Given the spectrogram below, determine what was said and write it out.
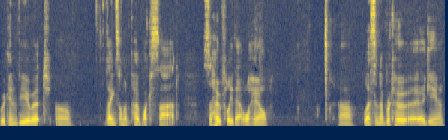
We can view it, um, things on a public site. So hopefully that will help. Uh, lesson number two uh, again.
